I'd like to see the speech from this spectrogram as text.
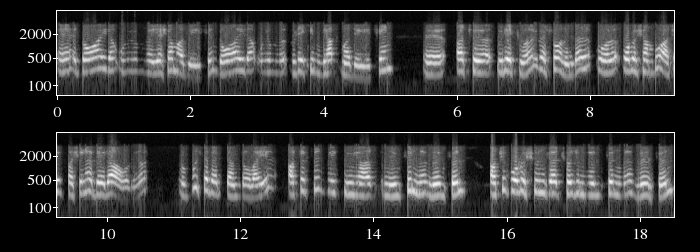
E, doğayla uyumlu yaşamadığı için, doğayla uyumlu üretim yapmadığı için e, atığı üretiyor ve sonunda oluşan bu atık başına bela oluyor. Bu sebepten dolayı atıksız bir dünya mümkün mü? Mümkün. Atık oluşunca çözüm mümkün mü? Mümkün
